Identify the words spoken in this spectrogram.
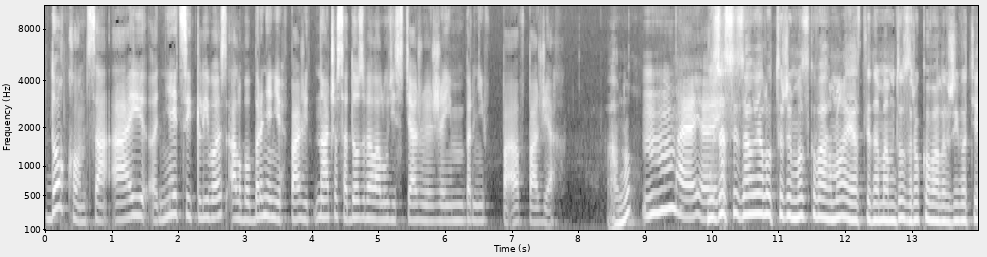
dokonca aj necitlivosť alebo brnenie v páži, na čo sa dosť veľa ľudí stiažuje, že im brní v, pá- v pážiach. Áno? Mm, hej, hej. Mne zase zaujalo to, že mozgová hmla, ja teda mám dosť rokov, ale v živote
